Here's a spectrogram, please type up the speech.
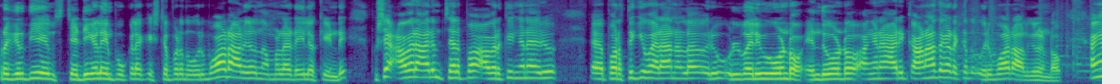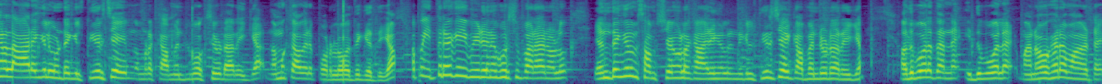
പ്രകൃതിയെയും ചെടികളെയും പൂക്കളെയൊക്കെ ഇഷ്ടപ്പെടുന്ന ഒരുപാട് ആളുകൾ നമ്മളുടെ ഇടയിലൊക്കെ ഉണ്ട്. പക്ഷേ അവരാരും ചിലപ്പോൾ അവർക്ക് ഇങ്ങനെ ഒരു പുറത്തേക്ക് വരാനുള്ള ഒരു ഉൾവലിവ് കൊണ്ടോ എന്തുകൊണ്ടോ അങ്ങനെ ആരും കാണാതെ കിടക്കുന്ന ഒരുപാട് ആളുകളുണ്ടാവും. അങ്ങനെയുള്ള ആരെങ്കിലും ഉണ്ടെങ്കിൽ തീർച്ചയായും നമ്മുടെ കമന്റ് ബോക്സിലൂടെ അറിയിക്കുക. നമുക്ക് അവരെ പുറലോകത്തേക്ക് എത്തിക്കാം. അപ്പോൾ ഇത്രയൊക്കെ ഈ വീഡിയോനെ കുറിച്ച് പറയാനുള്ളൂ. എന്തെങ്കിലും സംശയങ്ങളോ കാര്യങ്ങളുണ്ടെങ്കിൽ തീർച്ചയായും കമന്റിലൂടെ അറിയിക്കാം. അതുപോലെ തന്നെ ഇതുപോലെ മനോഹരമാകട്ടെ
